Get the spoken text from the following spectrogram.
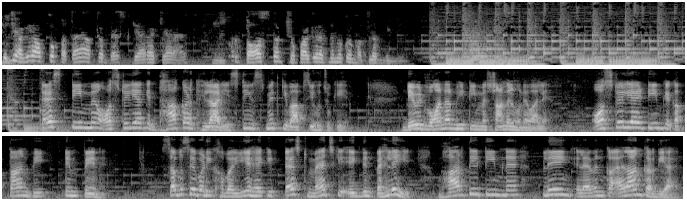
क्योंकि अगर आपको पता है आपका बेस्ट ग्यारह क्या है तो टॉस तक छुपा के रखने में कोई मतलब नहीं है। टेस्ट टीम में ऑस्ट्रेलिया के धाकड़ खिलाड़ी स्टीव स्मिथ की वापसी हो चुकी है। डेविड वार्नर भी टीम में शामिल होने वाले हैं। ऑस्ट्रेलियाई टीम के कप्तान भी टिम पेन है। सबसे बड़ी खबर यह है कि टेस्ट मैच के एक दिन पहले ही भारतीय टीम ने प्लेइंग 11 का ऐलान कर दिया है।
